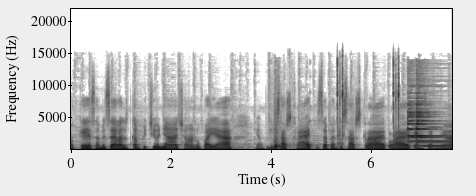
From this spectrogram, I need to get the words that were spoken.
Oke, sambil saya lanjutkan videonya, jangan lupa ya, yang belum subscribe bisa bantu subscribe, like, and share-nya,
